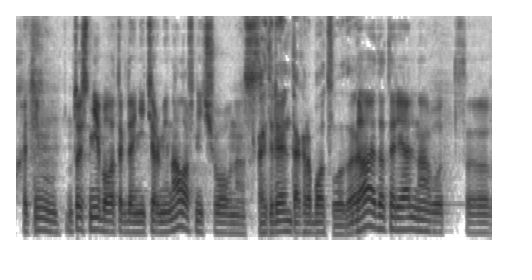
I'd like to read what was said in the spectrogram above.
хотим... Ну, то есть не было тогда ни терминалов, ничего у нас. А это реально так работало, да? Да, это реально вот э,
